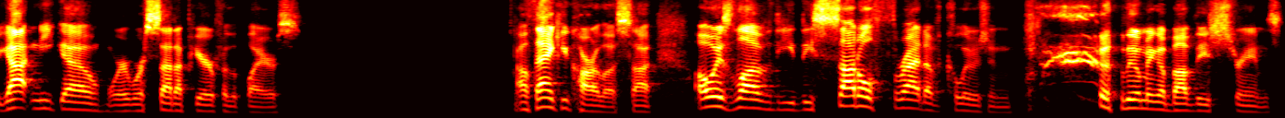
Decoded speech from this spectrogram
we got Nico. We're, we're set up here for the players. Oh, thank you, Carlos. Uh, always love the the subtle threat of collusion looming above these streams.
